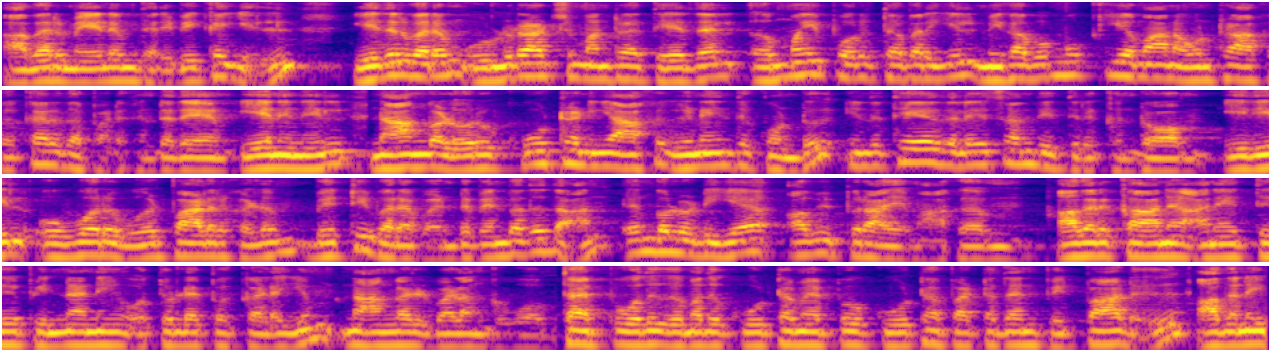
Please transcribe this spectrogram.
அவர் மேலும் தெரிவிக்கையில் எதிர்வரும் உள்ளூராட்சி மன்ற தேர்தல் எம்மை பொறுத்தவரையில் மிகவும் முக்கியமான ஒன்றாக கருதப்படுகின்றது. ஏனெனில் நாங்கள் ஒரு கூட்டணியாக இணைந்து கொண்டு இந்த தேர்தலை சந்தித்திருக்கின்றோம். இதில் ஒவ்வொரு வேட்பாளர்களும் வெற்றி பெற வேண்டும் என்பதுதான் எங்களுடைய அபிப்பிராயமாகும். அதற்கான அனைத்து பின்னணி ஒத்துழைப்புகளையும் நாங்கள் வழங்குவோம். தற்போது எமது கூட்டமைப்பு கூட்டப்பட்டதன் பிற்பாடு அதனை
